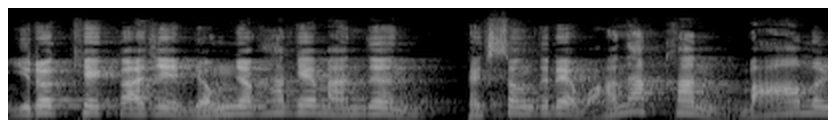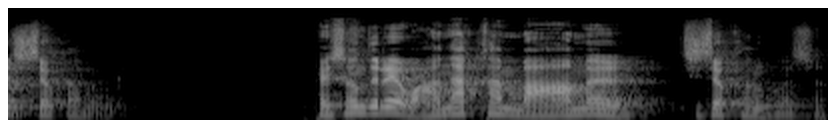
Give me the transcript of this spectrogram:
이렇게까지 명령하게 만든 백성들의 완악한 마음을 지적하는 거예요. 백성들의 완악한 마음을 지적한 거죠.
